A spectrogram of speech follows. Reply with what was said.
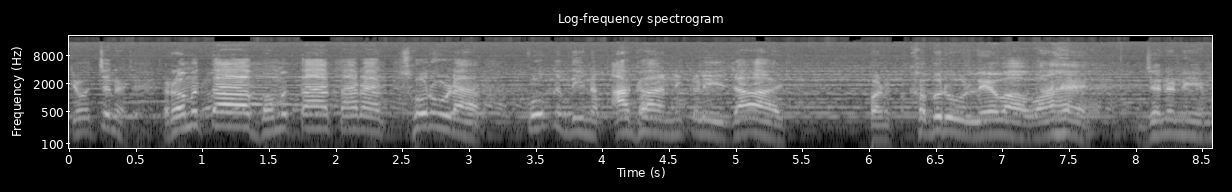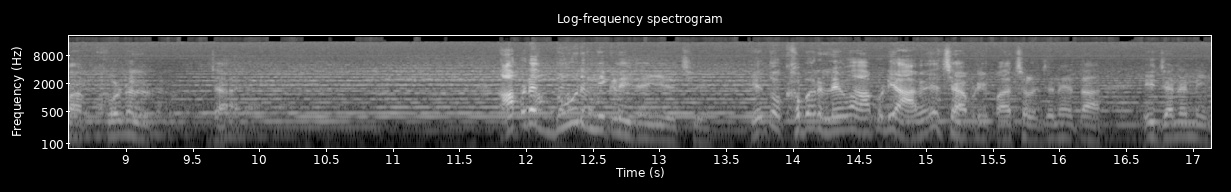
કેવો છે ને રમતા ભમતા તારા છોરુડા કોક દિન આઘા નીકળી જાય, પણ ખબરું લેવા વાહે જનની માં ખોડલ જાય. આપણે દૂર નીકળી જઈએ છીએ. એ તો ખબર લેવા આપણી આવે છે આપણી પાછળ જનેતા, એ જનની.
